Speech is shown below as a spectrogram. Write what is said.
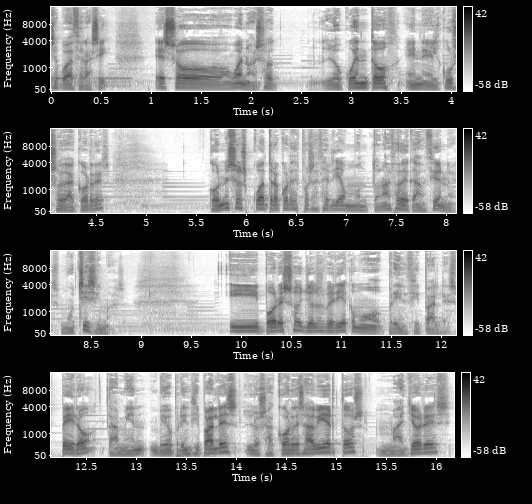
se puede hacer así. Eso, bueno, eso lo cuento en el curso de acordes. Con esos cuatro acordes puedes hacer ya un montonazo de canciones, muchísimas y por eso yo los vería como principales. Pero también veo principales los acordes abiertos, mayores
